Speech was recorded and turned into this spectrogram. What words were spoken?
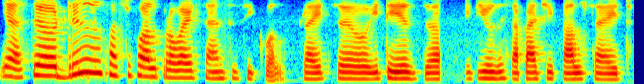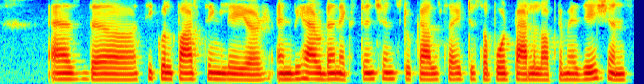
Yeah, so Drill first of all provides ANSI SQL, right? So it is uh, it uses Apache Calcite as the SQL parsing layer, and we have done extensions to Calcite to support parallel optimizations.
